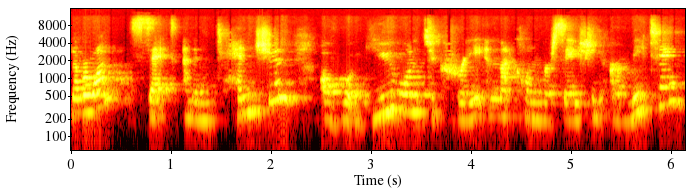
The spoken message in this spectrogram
number one, set an intention of what you want to create in that conversation or meeting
